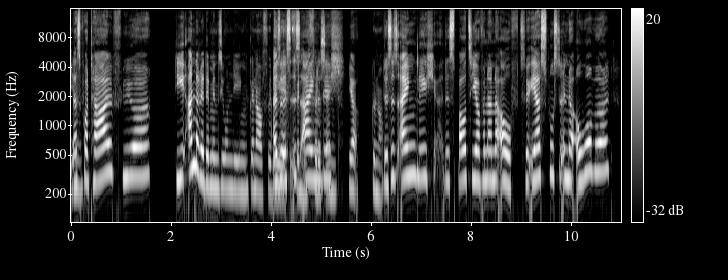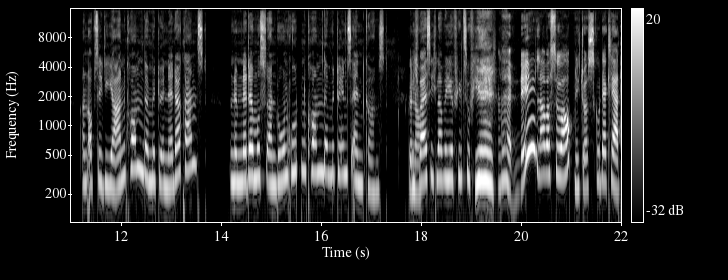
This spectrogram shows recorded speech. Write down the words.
das In- Portal für die andere Dimension legen. Genau, für die, Also es für, ist für das eigentlich, End. ja, Genau. das ist eigentlich, das baut sich aufeinander auf. Zuerst musst du in der Overworld an Obsidian kommen, damit du in Nether kannst. Und im Nether musst du an Lohnrouten kommen, damit du ins End kannst. genau. Ich weiß, ich glaube hier viel zu viel. nee, laberst du überhaupt nicht. Du hast es gut erklärt.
